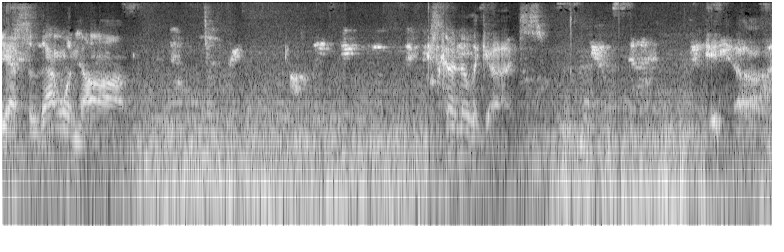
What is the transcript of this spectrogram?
yeah, so that one, um, it's kind of like a, it, uh,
